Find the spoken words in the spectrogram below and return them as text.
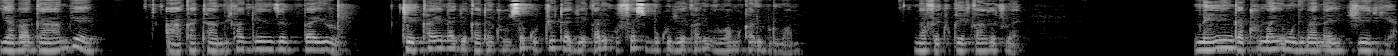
yabagambye akatambi kagenze vairo tekalina gye katatuuse ku twitter gye kali ku facebook gye kali buli wamu kali buli wamu. Naffe tukekanze tula naye nga tumanyi muli banigeria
